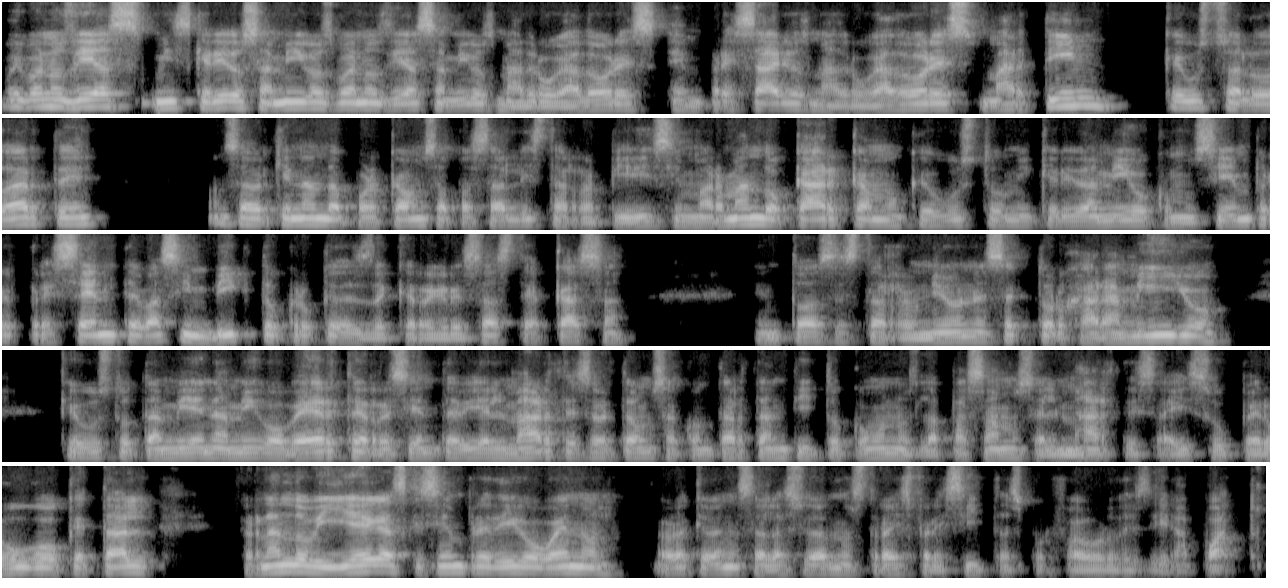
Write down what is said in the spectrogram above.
Muy buenos días, mis queridos amigos. Buenos días, amigos madrugadores, empresarios madrugadores. Martín, qué gusto saludarte. Vamos a ver quién anda por acá. Vamos a pasar lista rapidísimo. Armando Cárcamo, qué gusto, mi querido amigo, como siempre, presente. Vas invicto, creo que desde que regresaste a casa en todas estas reuniones. Héctor Jaramillo, qué gusto también, amigo, verte. Recién te vi el martes. Ahorita vamos a contar tantito cómo nos la pasamos el martes ahí. Super Hugo, ¿qué tal? Fernando Villegas, que siempre digo, bueno, ahora que vengas a la ciudad nos traes fresitas, por favor, desde Irapuato.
